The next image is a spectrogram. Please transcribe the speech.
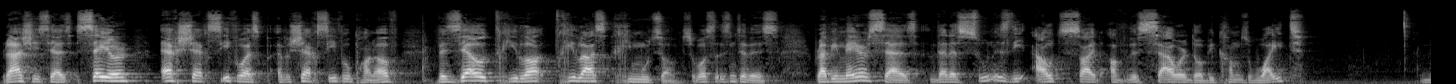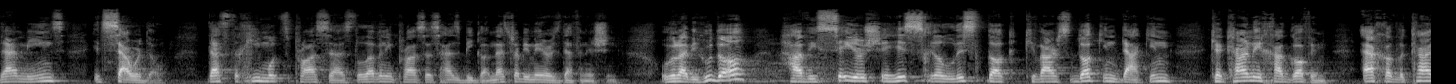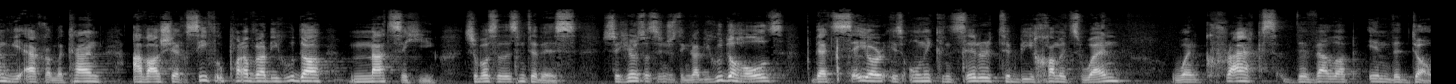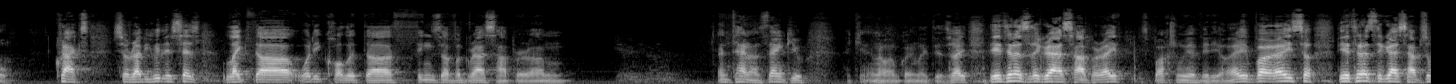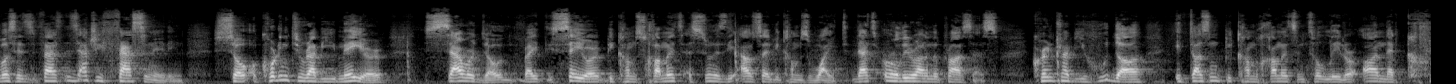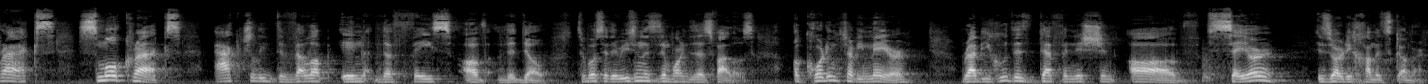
Rashi says, Seir ech shech sifu shech sifu panov v'zeu tchilas chimutzo. So let's listen to this. Rabbi Meir says that as soon as the outside of the sourdough becomes white, that means it's sourdough. That's the chimutz process. The leavening process has begun. That's Rabbi Meir's definition. Rabbi Huda, havi seir shehischel listok kivar dakin kekarni chagofim. Echad lekan v'echad lekan. Aval sifu panav Rabbi Huda matzehi. So supposed to listen to this. So here's what's interesting. Rabbi Huda holds that seir is only considered to be chametz when? When cracks develop in the dough. Cracks. So Rabbi Huda says, like the, what do you call it, the things of a grasshopper? Um, antennas, thank you. I can't know I'm going like this, right? The antennas of the grasshopper, right? It's Bachshon, we have video, right? But, right? So the antennas of the grasshopper. So it's, fast, it's actually fascinating. So according to Rabbi Meir, sourdough, right, the seyor becomes chametz as soon as the outside becomes white. That's earlier on in the process. To Rabbi Yehuda, it doesn't become chametz until later on that cracks, small cracks, actually develop in the face of the dough. So we'll say the reason this is important is as follows. According to Rabbi Meir, Rabbi Huda's definition of seir is already chametz gomer.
